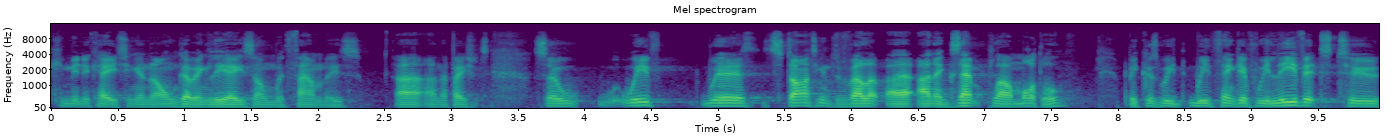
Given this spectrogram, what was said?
communicating an ongoing liaison with families uh, and the patients. So we've, we're starting to develop a, an exemplar model because we, we think if we leave it to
